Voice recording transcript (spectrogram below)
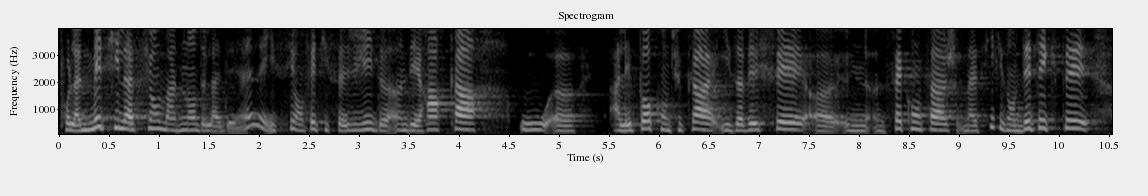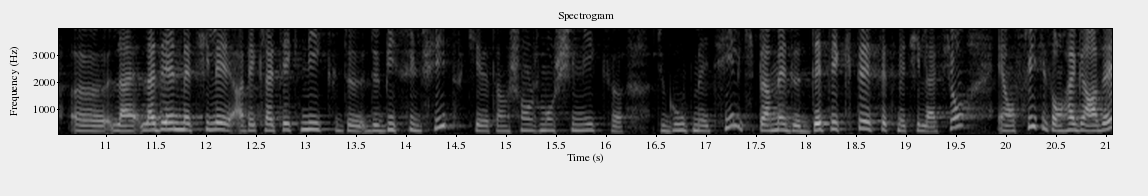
pour la méthylation maintenant de l'ADN. Et ici, en fait, il s'agit d'un des rares cas où à l'époque, en tout cas, ils avaient fait un séquençage massif. Ils ont détecté l'ADN méthylé avec la technique de, bisulfite, qui est un changement chimique euh, du groupe méthyle qui permet de détecter cette méthylation. Et ensuite, ils ont regardé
